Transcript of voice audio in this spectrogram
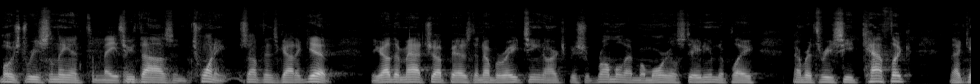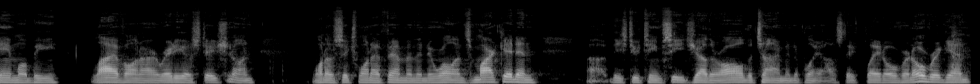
most recently in 2020. Something's got to give. The other matchup has the number 18 Archbishop Rummel at Memorial Stadium to play number three seed Catholic. That game will be live on our radio station on 1061 FM in the New Orleans market. And uh, these two teams see each other all the time in the playoffs. They've played over and over again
